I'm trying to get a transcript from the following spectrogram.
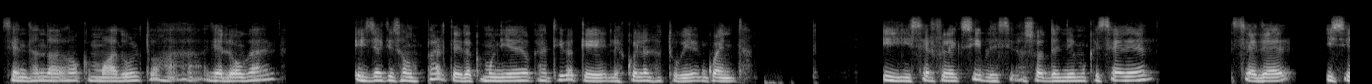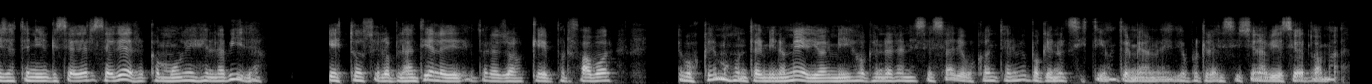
sentándonos como adultos a dialogar, y ya que somos parte de la comunidad educativa, que la escuela nos tuviera en cuenta. Y ser flexibles, si nosotros teníamos que ceder, ceder, y si ellas tenían que ceder, ceder, como es en la vida. Esto se lo planteé a la directora yo, que por favor busquemos un término medio. Y me dijo que no era necesario buscar un término porque no existía un término medio, porque la decisión había sido tomada.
